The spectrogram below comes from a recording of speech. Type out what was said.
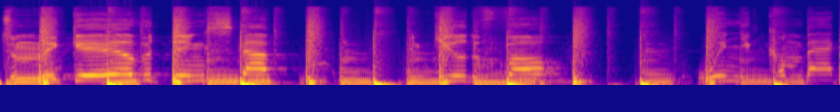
to make everything stop and kill the fall when you come back.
